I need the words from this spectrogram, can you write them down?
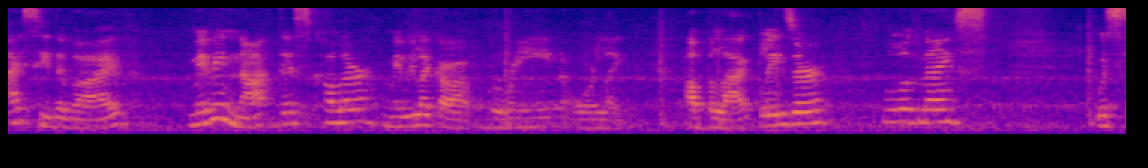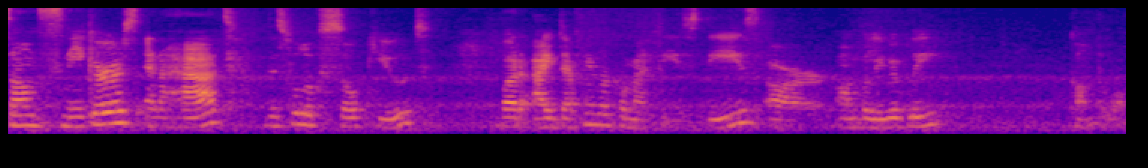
I see the vibe. Maybe not this color, maybe like a green or like a black blazer will look nice with some sneakers and a hat. This will look so cute, but I definitely recommend these. These are unbelievably comfortable.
